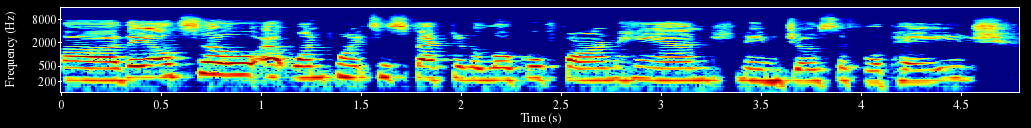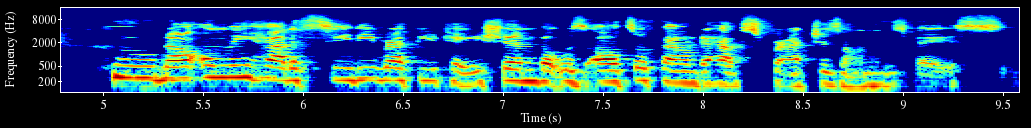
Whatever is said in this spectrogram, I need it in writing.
Uh, they also, at one point, suspected a local farmhand named Joseph LePage, who not only had a seedy reputation, but was also found to have scratches on his face.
